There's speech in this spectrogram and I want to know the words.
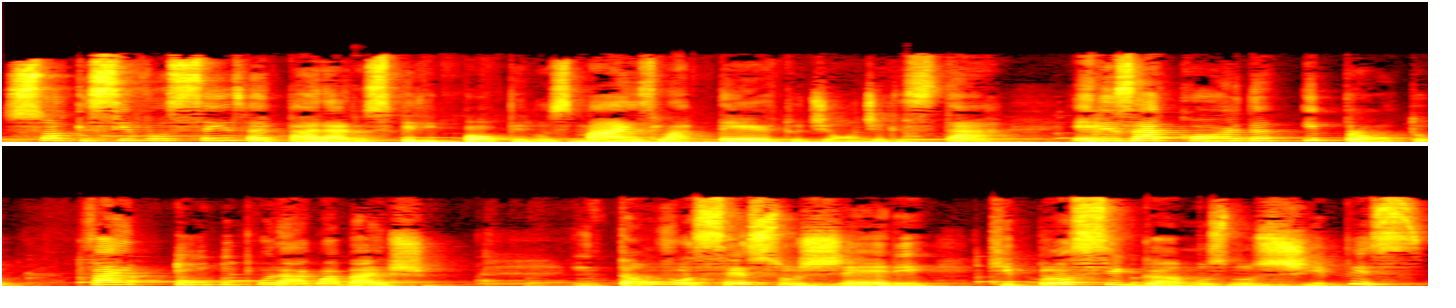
Só que se vocês vai parar os pelipópelos mais lá perto de onde ele está, eles acordam e pronto, vai tudo por água abaixo. Então você sugere que prossigamos nos jipes?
